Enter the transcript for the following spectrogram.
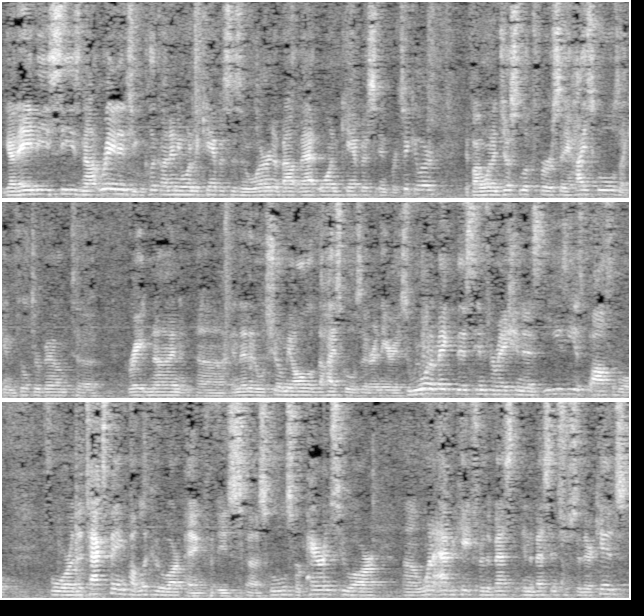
You got A, B, C's not rated. You can click on any one of the campuses and learn about that one campus in particular. If I want to just look for, say, high schools, I can filter down to grade 9, and, uh, and then it will show me all of the high schools that are in the area. So we want to make this information as easy as possible for the tax-paying public who are paying for these uh, schools, for parents who are uh, want to advocate for the best in the best interest of their kids,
